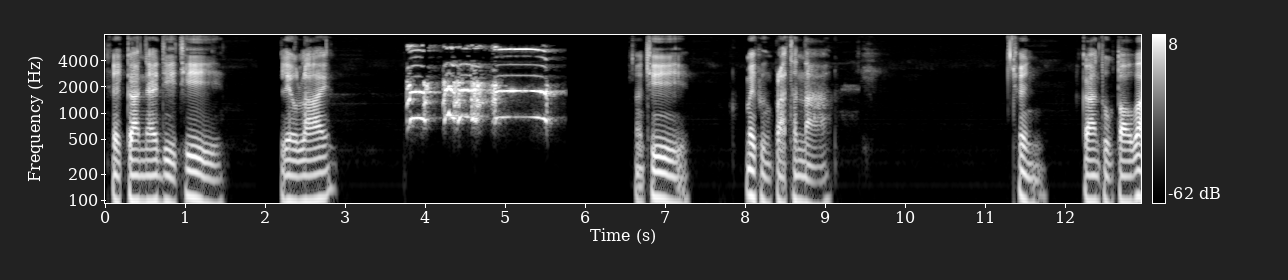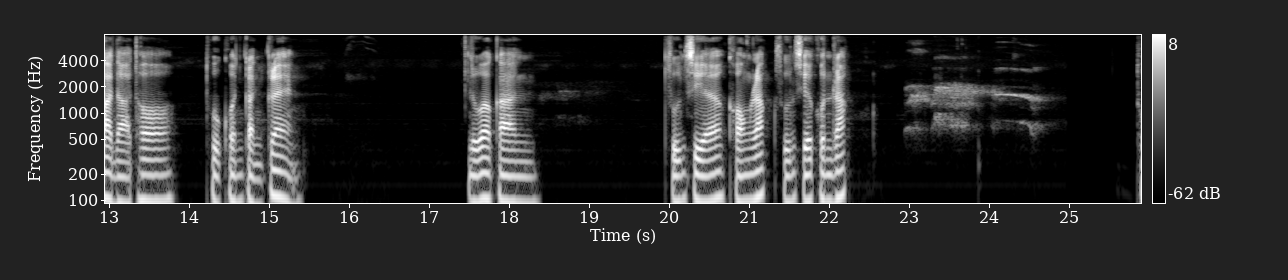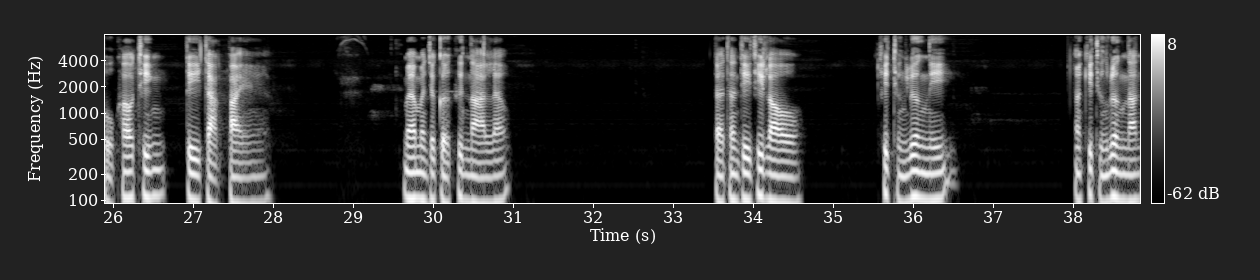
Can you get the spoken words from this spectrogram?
เหตุการณ์ในอดีตที่เลวร้าย ที่ ไม่พึงปรารถนา เช่น การถูกต่อว่าด่าทอ ถูกคนกลั่นแกล้ง หรือว่าการสูญเสียของรัก สูญเสียคนรัก ถูกเขาทิ้งตีจากไป แม้มันจะเกิดขึ้นนานแล้ว แต่ทันทีที่เราคิดถึงเรื่องนี้ คิดถึงเรื่องนั้น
